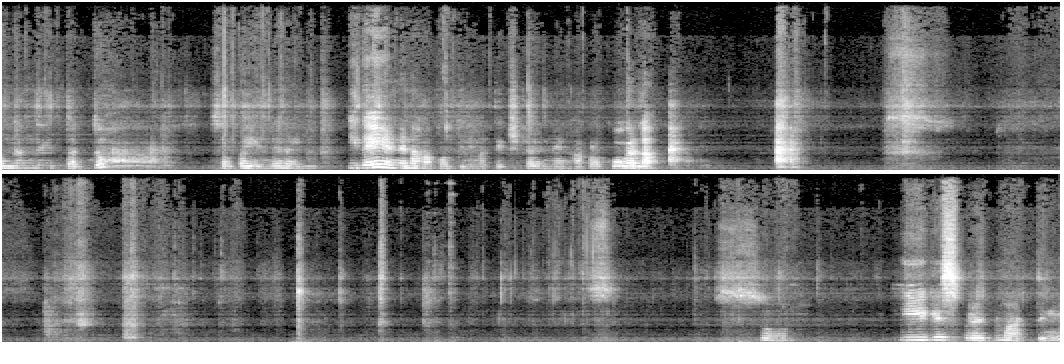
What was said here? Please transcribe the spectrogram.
ಒಂದೊಂದೇ ತೆಗೆದು ಸ್ವಲ್ಪ ಎಣ್ಣೆನ ಇದೆ, ಇದೇ ಎಣ್ಣೆನ ಹಾಕೊಳ್ತೀನಿ. ಮತ್ತೆ ಎಕ್ಸ್ಟ್ರಾ ಎಣ್ಣೆನ ಹಾಕೊಳಕ್ಕೆ ಹೋಗಲ್ಲ. ಸೊ ಹೀಗೆ ಸ್ಪ್ರೆಡ್ ಮಾಡ್ತೀನಿ.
